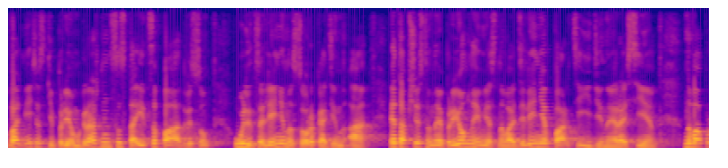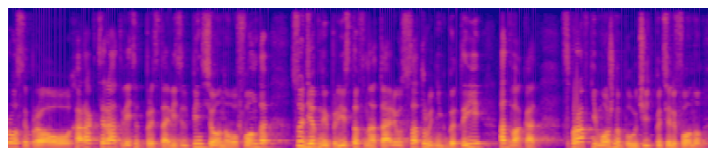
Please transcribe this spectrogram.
В Альметьевске прием граждан состоится по адресу улица Ленина, 41А. Это общественное приемное местного отделения партии «Единая Россия». На вопросы правового характера ответит представитель пенсионного фонда, судебный пристав, нотариус, сотрудник БТИ, адвокат. Справки можно получить по телефону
